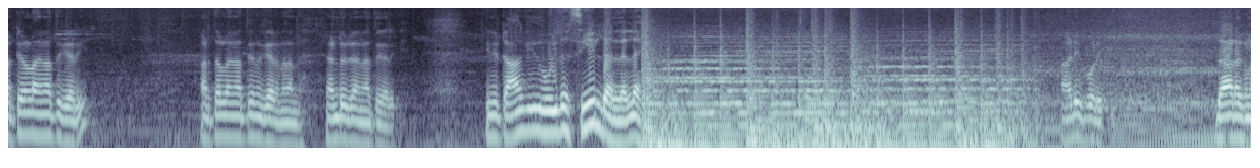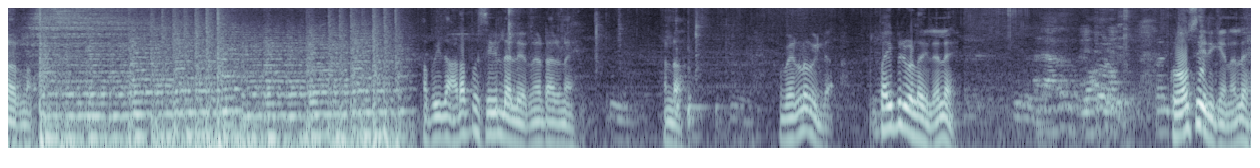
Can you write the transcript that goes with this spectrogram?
മറ്റുള്ള അതിനകത്ത് കയറി. അടുത്തുള്ള അതിനകത്ത് നിന്ന് കയറണം. രണ്ടുപേരും അതിനകത്ത് കയറി. ഇനി ടാങ്ക് ഇത് ഇത് സീൽഡ് അല്ലല്ലേ അടിപൊളി. ഇതടക്കണം അപ്പോൾ ഇത് അടപ്പ് സീൽഡ് അല്ലേ കേട്ടോ അരുണേ? കണ്ടോ? വെള്ളമില്ല പൈപ്പിൽ വെള്ളമില്ല അല്ലേ? ക്ലോസ് ചെയ്തിരിക്കാനല്ലേ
